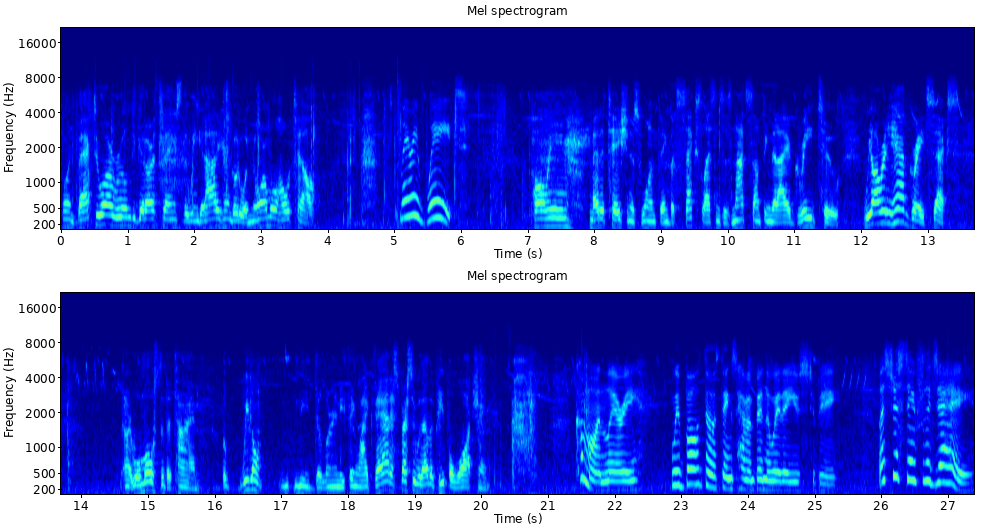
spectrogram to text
Going back to our room to get our things so that we can get out of here and go to a normal hotel. Larry, wait. Pauline, meditation is one thing, but sex lessons is not something that I agreed to. We already have great sex. All right, well, most of the time. But we don't need to learn anything like that, especially with other people watching. Come on, Larry. We both know things haven't been the way they used to be. Let's just stay for the day.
